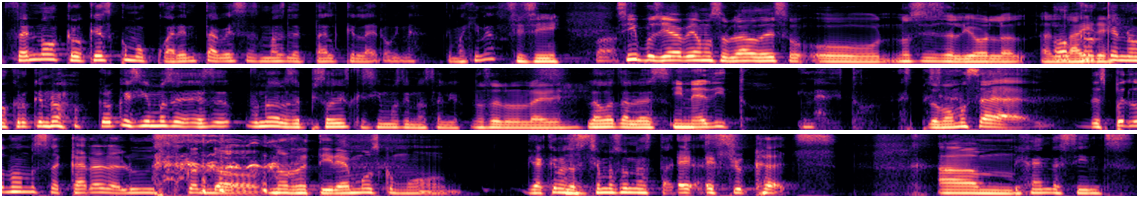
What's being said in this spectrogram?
Feno creo que es como 40 veces más letal que la heroína. ¿Te imaginas? Sí, sí. Fuck. Sí, pues ya habíamos hablado de eso. O no sé si salió al, al Oh, aire. creo que no, creo que no. Creo que hicimos. Es uno de los episodios que hicimos y no salió. No salió al aire. Luego tal vez. Inédito. Inédito. Lo vamos a. Después lo vamos a sacar a la luz cuando nos retiremos como Ya que nos echemos unas e- tachas. extra cuts. Um, Behind the scenes.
